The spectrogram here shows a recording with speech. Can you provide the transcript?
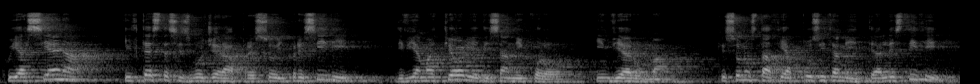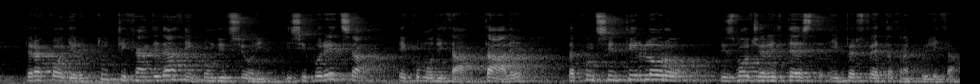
Qui a Siena il test si svolgerà presso i presidi di via Mattioli e di San Niccolò, in via Roma, che sono stati appositamente allestiti per accogliere tutti i candidati in condizioni di sicurezza e comodità tale da consentir loro di svolgere il test in perfetta tranquillità.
